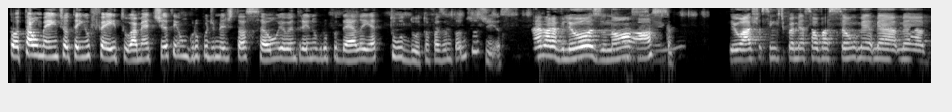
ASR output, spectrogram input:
Totalmente, eu tenho feito. A minha tia tem um grupo de meditação, eu entrei no grupo dela e é tudo, tô fazendo todos os dias. Ah, é maravilhoso, nossa. Nossa. Eu acho assim que tipo, é minha salvação, minha, minha, minha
